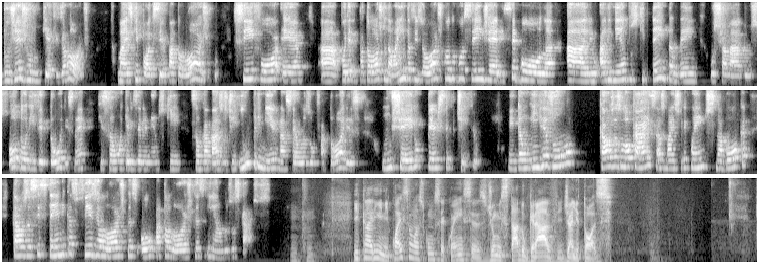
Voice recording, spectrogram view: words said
do jejum, que é fisiológico, mas que pode ser patológico se for é, a, por, patológico não, ainda fisiológico, quando você ingere cebola, alho, alimentos que têm também os chamados odorivetores, né, que são aqueles elementos que são capazes de imprimir nas células olfatórias um cheiro perceptível. Então, em resumo, causas locais, as mais frequentes na boca, causas sistêmicas, fisiológicas ou patológicas em ambos os casos. Uhum. E Karine, quais são as consequências de um estado grave de halitose?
